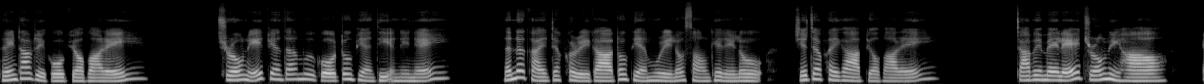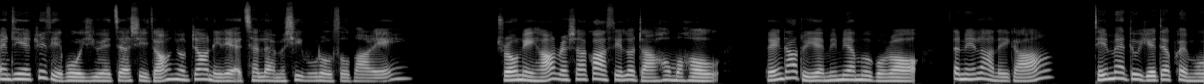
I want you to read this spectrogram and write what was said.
သတင်းထောက်တွေကိုပြောပါတယ်။ drone တွေပြန်တမ်းမှုကိုတုံ့ပြန်သည့်အနေနဲ့လက်နက်ကိုင်တပ်ဖွဲ့တွေကတုံ့ပြန်မှုတွေလှုံ့ဆော်ခဲ့တယ်လို့ရဲတပ်ဖွဲ့ကပြောပါတယ်။ဒါပေမဲ့လည်း drone တွေဟာအန်တီရဖြစ်စေဖို့ရည်ရွယ်ချက်ရှိကြောင်းညွှန်ပြနေတဲ့အချက်လက်မရှိဘူးလို့ဆိုပါတယ်။ drone တွေဟာရုရှားကဆေလွတ်တာဟုတ်မဟုတ်သတင်းထောက်တွေရဲ့မေးမြန်းမှုကိုတော့တနင်္လာနေ့ကဒိမတ်တူရဲတပ်ဖွဲ့မှ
